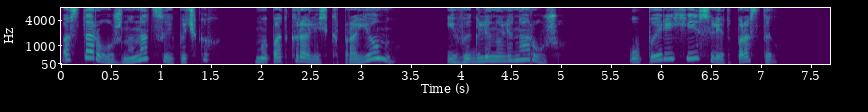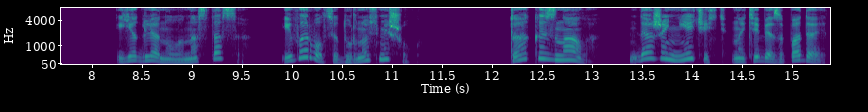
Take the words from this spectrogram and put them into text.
Осторожно, на цыпочках, мы подкрались к проему и выглянули наружу. У пырихи и след простыл. Я глянула на Стаса и вырвался дурной смешок. Так и знала. Даже нечисть на тебя западает.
